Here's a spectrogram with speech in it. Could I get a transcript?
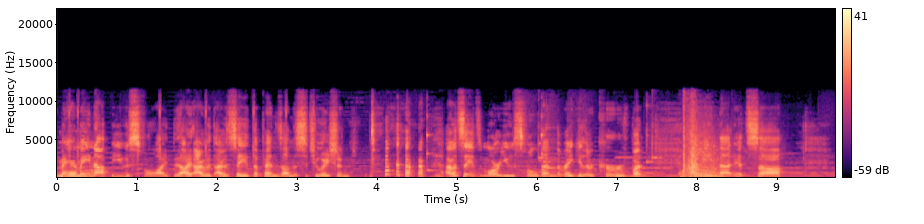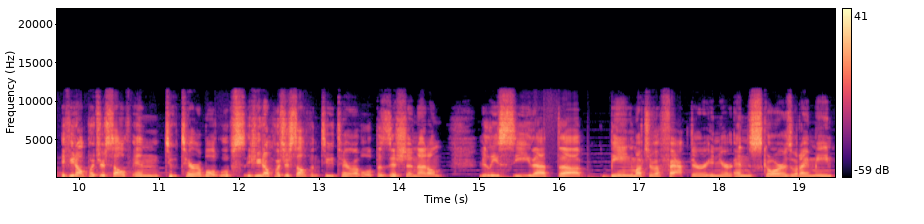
may or may not be useful. I, I, I would, I would say it depends on the situation. I would say it's more useful than the regular curve, but I mean that it's, uh, if you don't put yourself in too terrible, whoops, if you don't put yourself in too terrible a position, I don't really see that uh, being much of a factor in your end score is what I mean.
